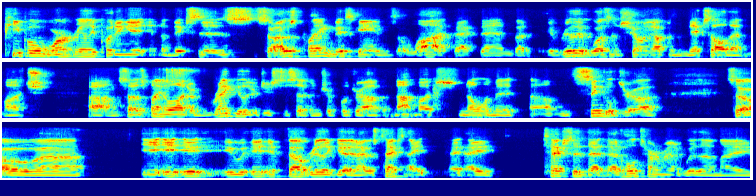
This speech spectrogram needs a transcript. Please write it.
people weren't really putting it in the mixes. So I was playing mix games a lot back then, but it really wasn't showing up in the mix all that much. Um, so I was playing a lot of regular deuce to seven triple draw, but not much no limit um, single draw. So uh, it, it, it, it, felt really good. I was text I, I, I texted that that whole tournament with uh, my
